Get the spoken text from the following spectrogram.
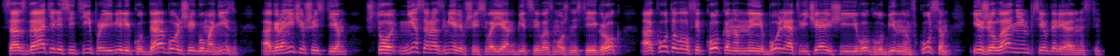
Создатели сети проявили куда больший гуманизм, ограничившись тем, что несоразмеривший свои амбиции и возможности игрок окутывался коконом наиболее отвечающий его глубинным вкусом и желанием псевдореальности,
